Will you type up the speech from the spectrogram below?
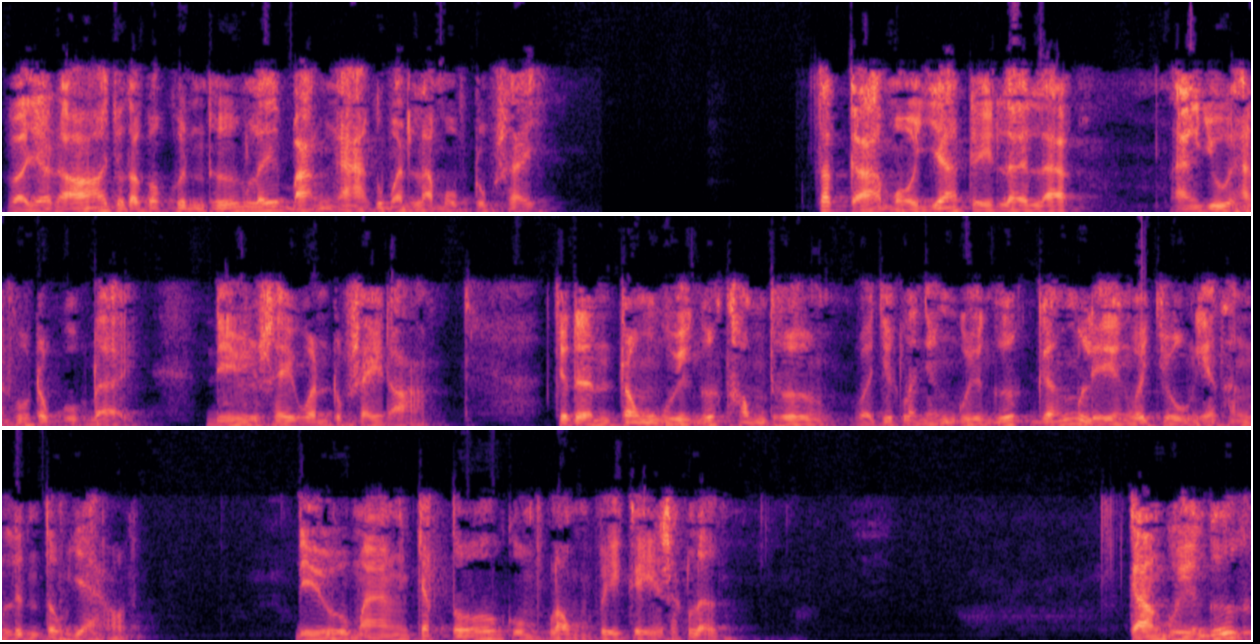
Và do đó chúng ta có khuynh hướng lấy bản ngã của mình làm một trục xây. Tất cả mọi giá trị lệ lạc, an vui, hạnh phúc trong cuộc đời đều xoay quanh trục xây đó. Cho nên trong nguyện ước thông thường, và nhất là những nguyện ước gắn liền với chủ nghĩa thần linh tôn giáo đều mang chất tố của một lòng vị kỷ rất lớn càng nguyện ước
